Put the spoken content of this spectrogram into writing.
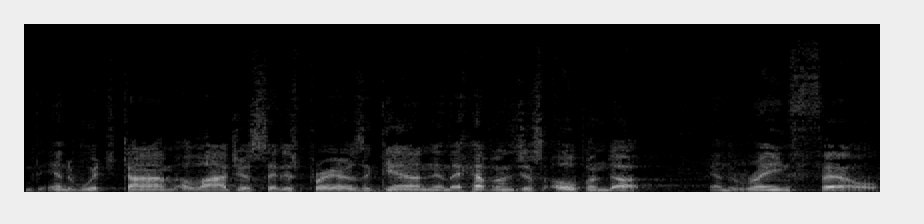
At the end of which time Elijah said his prayers again, and the heavens just opened up, and the rain fell,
